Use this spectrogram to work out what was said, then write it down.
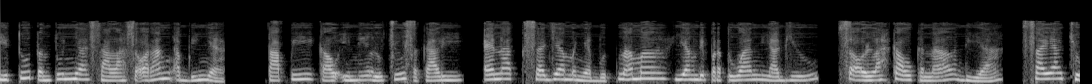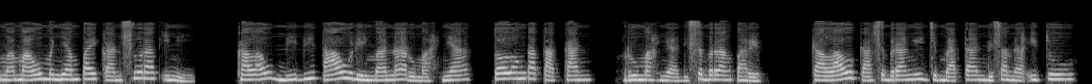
itu tentunya salah seorang abdinya. Tapi kau ini lucu sekali, enak saja menyebut nama yang di pertuan Yagyu, seolah kau kenal dia, saya cuma mau menyampaikan surat ini. Kalau Bibi tahu di mana rumahnya, tolong katakan, rumahnya di seberang parit. Kalau kau seberangi jembatan di sana itu,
